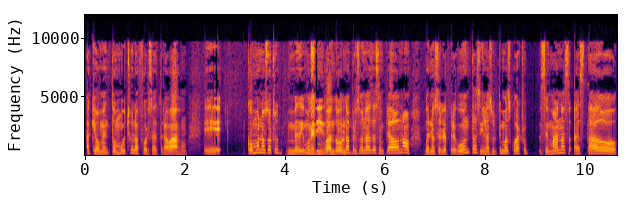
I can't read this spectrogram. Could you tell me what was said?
a que aumentó mucho la fuerza de trabajo. Eh, ¿Cómo nosotros medimos cuando una persona es desempleada o no? Bueno, se le pregunta si en las últimas cuatro semanas ha estado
